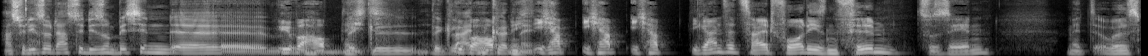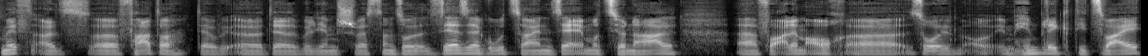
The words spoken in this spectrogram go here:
Hast du die so, hast du die so ein bisschen äh, überhaupt nicht be begleiten überhaupt können? Nicht. Ich habe ich hab, ich hab die ganze Zeit vor, diesen Film zu sehen mit Will Smith als äh, Vater der, äh, der Williams-Schwestern soll sehr, sehr gut sein, sehr emotional, äh, vor allem auch äh, so im, im Hinblick, die zwei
